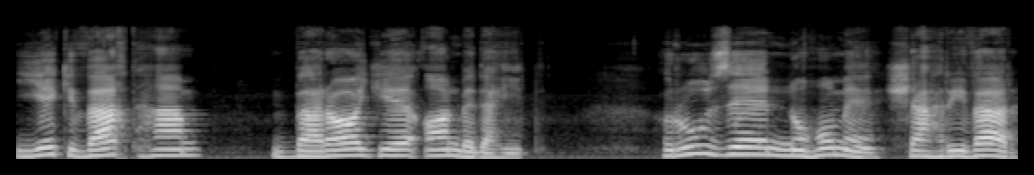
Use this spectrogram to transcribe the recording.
یک وقت هم برای آن بدهید. روز نهم شهریور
